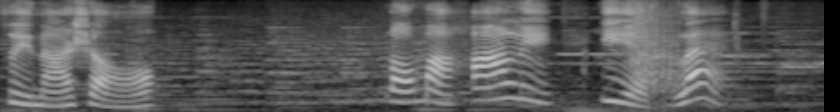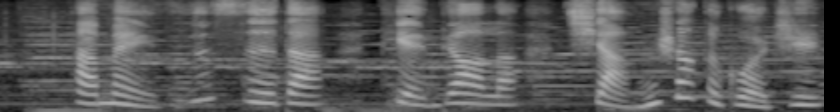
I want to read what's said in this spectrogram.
最拿手。老马哈利也不赖，他美滋滋的舔掉了墙上的果汁。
